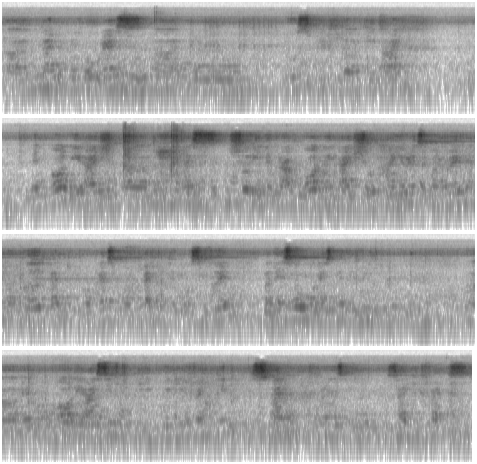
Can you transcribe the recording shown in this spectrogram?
uh, time to progress uh, to those with the AI. And all AI uh, as shown in the graph, all AI show higher response rate and longer time to progress compared to the tamoxifen, but there's no OS benefit. Uh, and all AI seems to side effects.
